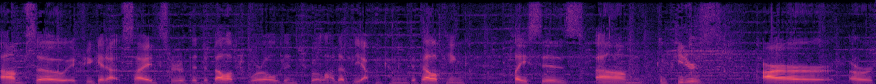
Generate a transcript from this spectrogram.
Um, so if you get outside sort of the developed world into a lot of the up and coming developing places, um, computers are, or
